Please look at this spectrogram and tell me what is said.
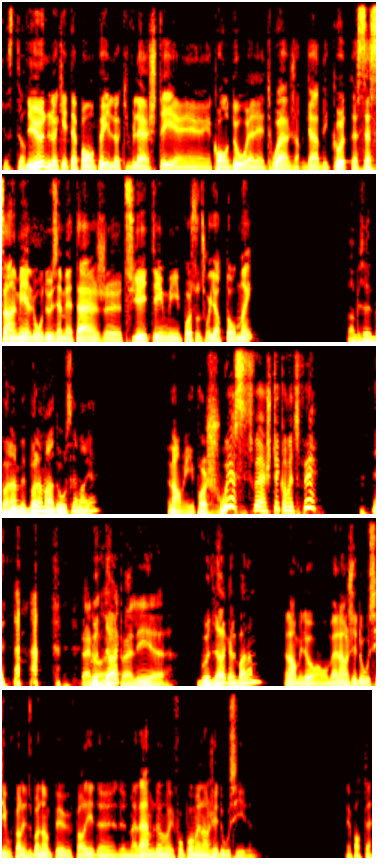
Christophe. Il y a une là, qui était pompée, là, qui voulait acheter un condo à l'étoile. Je regarde, écoute, 700 000 au deuxième étage. euh, Tu y as été, mais pas sûr que tu vas y retourner. Ah, mais c'est le bonhomme, le bonhomme endossé en arrière. Non, mais il n'est pas chouette si tu veux acheter. Comment tu fais? Ben Good là, luck. on peut aller, euh, Good luck, le bonhomme? Non, mais là, on mélange les dossiers. Vous parlez du bonhomme, puis vous parlez d'un- d'une madame. Là. Il ne faut pas mélanger les dossiers. là. C'est important.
